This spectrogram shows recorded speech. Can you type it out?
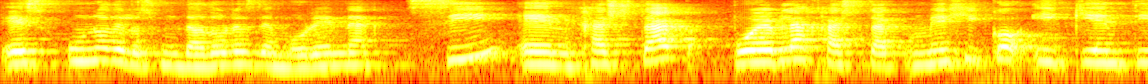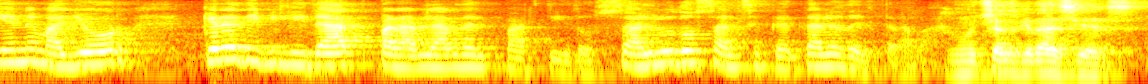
es uno de los fundadores de Morena, sí, en hashtag Puebla, hashtag México y quien tiene mayor credibilidad para hablar del partido. Saludos al secretario del Trabajo. Muchas gracias.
